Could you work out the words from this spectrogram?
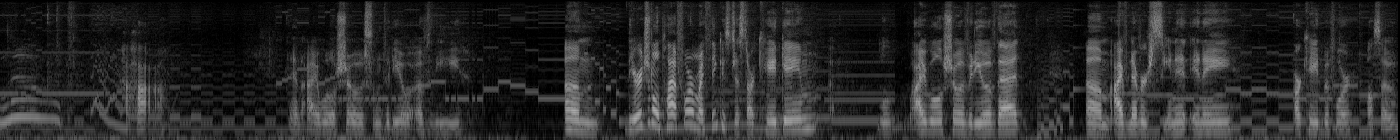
No. Haha. And I will show some video of the... Um, the original platform I think is just arcade game. I will show a video of that. Um, I've never seen it in a arcade before. Also,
